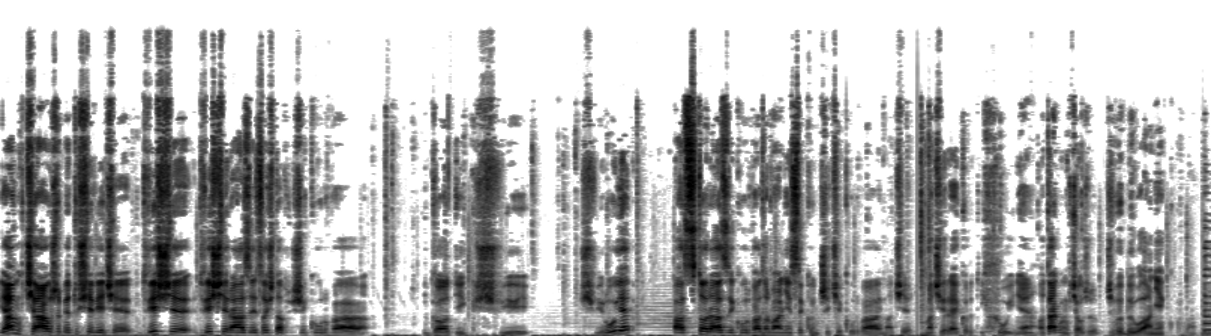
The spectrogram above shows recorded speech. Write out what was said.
Ja bym chciał, żeby tu się, wiecie, 200, 200 razy coś tam się, kurwa, Gothic świ, świruje, a 100 razy, kurwa, normalnie se kończycie, kurwa, i macie, macie rekord i chuj, nie? O tak bym chciał, żeby, żeby było, a nie, kurwa.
